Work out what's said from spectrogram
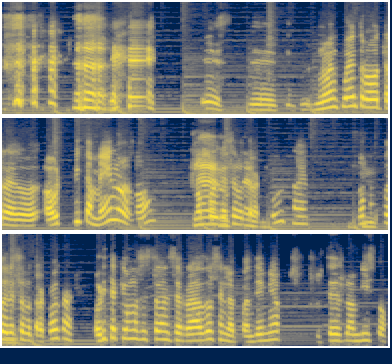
este, no encuentro otra, ahorita menos, ¿no? No podría ser otra cosa. No podría ser otra cosa. Ahorita que hemos estado encerrados en la pandemia, pues, ustedes lo han visto,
